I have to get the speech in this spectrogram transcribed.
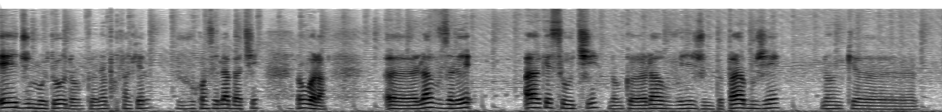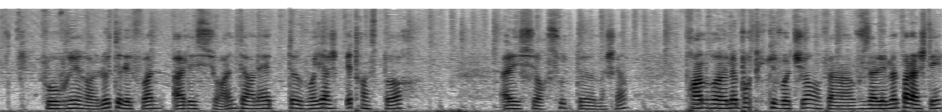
et d'une moto, donc n'importe laquelle, je vous conseille la bâtie. Donc voilà, là vous allez à la caisse à outils, donc là vous voyez je ne peux pas la bouger, donc faut ouvrir le téléphone, aller sur internet, voyage et transport, aller sur soute euh, machin, prendre n'importe quelle voiture, enfin vous allez même pas l'acheter.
